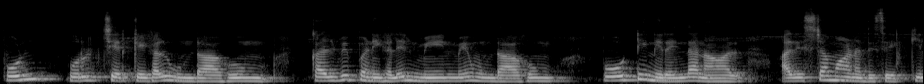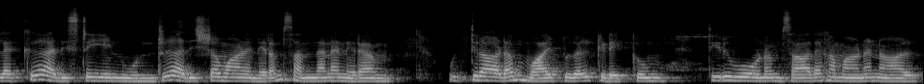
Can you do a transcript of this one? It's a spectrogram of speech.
பொன் பொருட்சேர்க்கைகள் உண்டாகும். கல்வி பணிகளில் மேன்மை உண்டாகும். போட்டி நிறைந்த நாள். அதிர்ஷ்டமான திசை. கிழக்கு அதிர்ஷ்ட எண் ஒன்று அதிர்ஷ்டமான நிறம் சந்தன நிறம். உத்திராடம் வாய்ப்புகள் கிடைக்கும். திருவோணம் சாதகமான நாள்.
